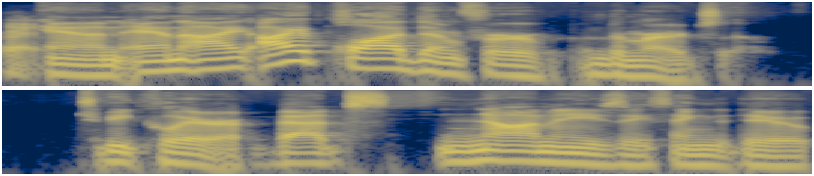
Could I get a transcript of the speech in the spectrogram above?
right. And and I, I applaud them for the merge though. To be clear, that's not an easy thing to do.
